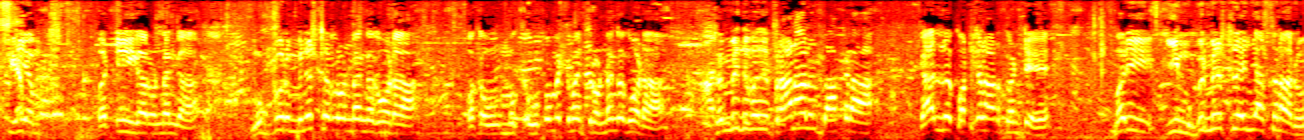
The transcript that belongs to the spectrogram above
సీఎం బట్టి గారు ఉండగా ముగ్గురు మినిస్టర్లు ఉండగా కూడా ఒక ఉప ముఖ్యమంత్రి ఉండగా కూడా తొమ్మిది మంది ప్రాణాలు అక్కడ గాలిలో కొట్టకలాడుతుంటే మరి ఈ ముగ్గురు మినిస్టర్లు ఏం చేస్తున్నారు?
